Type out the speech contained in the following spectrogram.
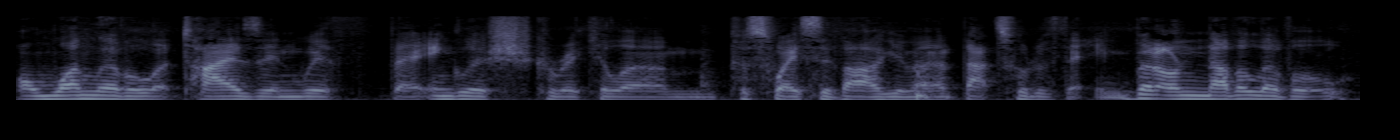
on one level, it ties in with their English curriculum, persuasive argument, that sort of thing. But on another level,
